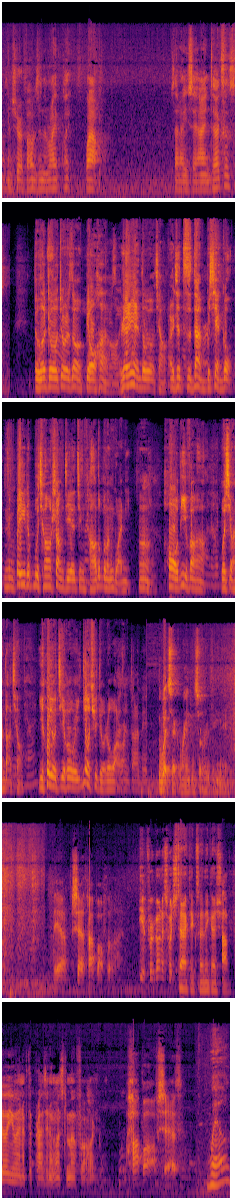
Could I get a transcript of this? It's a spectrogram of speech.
Wasn't sure if I was in the right place. Wow. Is that how you say hi in Texas? 德州就是这么彪悍啊，人人都有枪，而且子弹不限购，你背着步枪上街，警察都不能管你。嗯，好地方啊，我喜欢打枪，以后有机会我一定要去德州玩玩。The wet arrangements are already being made. Yeah, Seth, hop off the line. If we're going to switch tactics, I think I should. I'll fill you in if the president wants to move forward. Hop off, Seth. Well,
